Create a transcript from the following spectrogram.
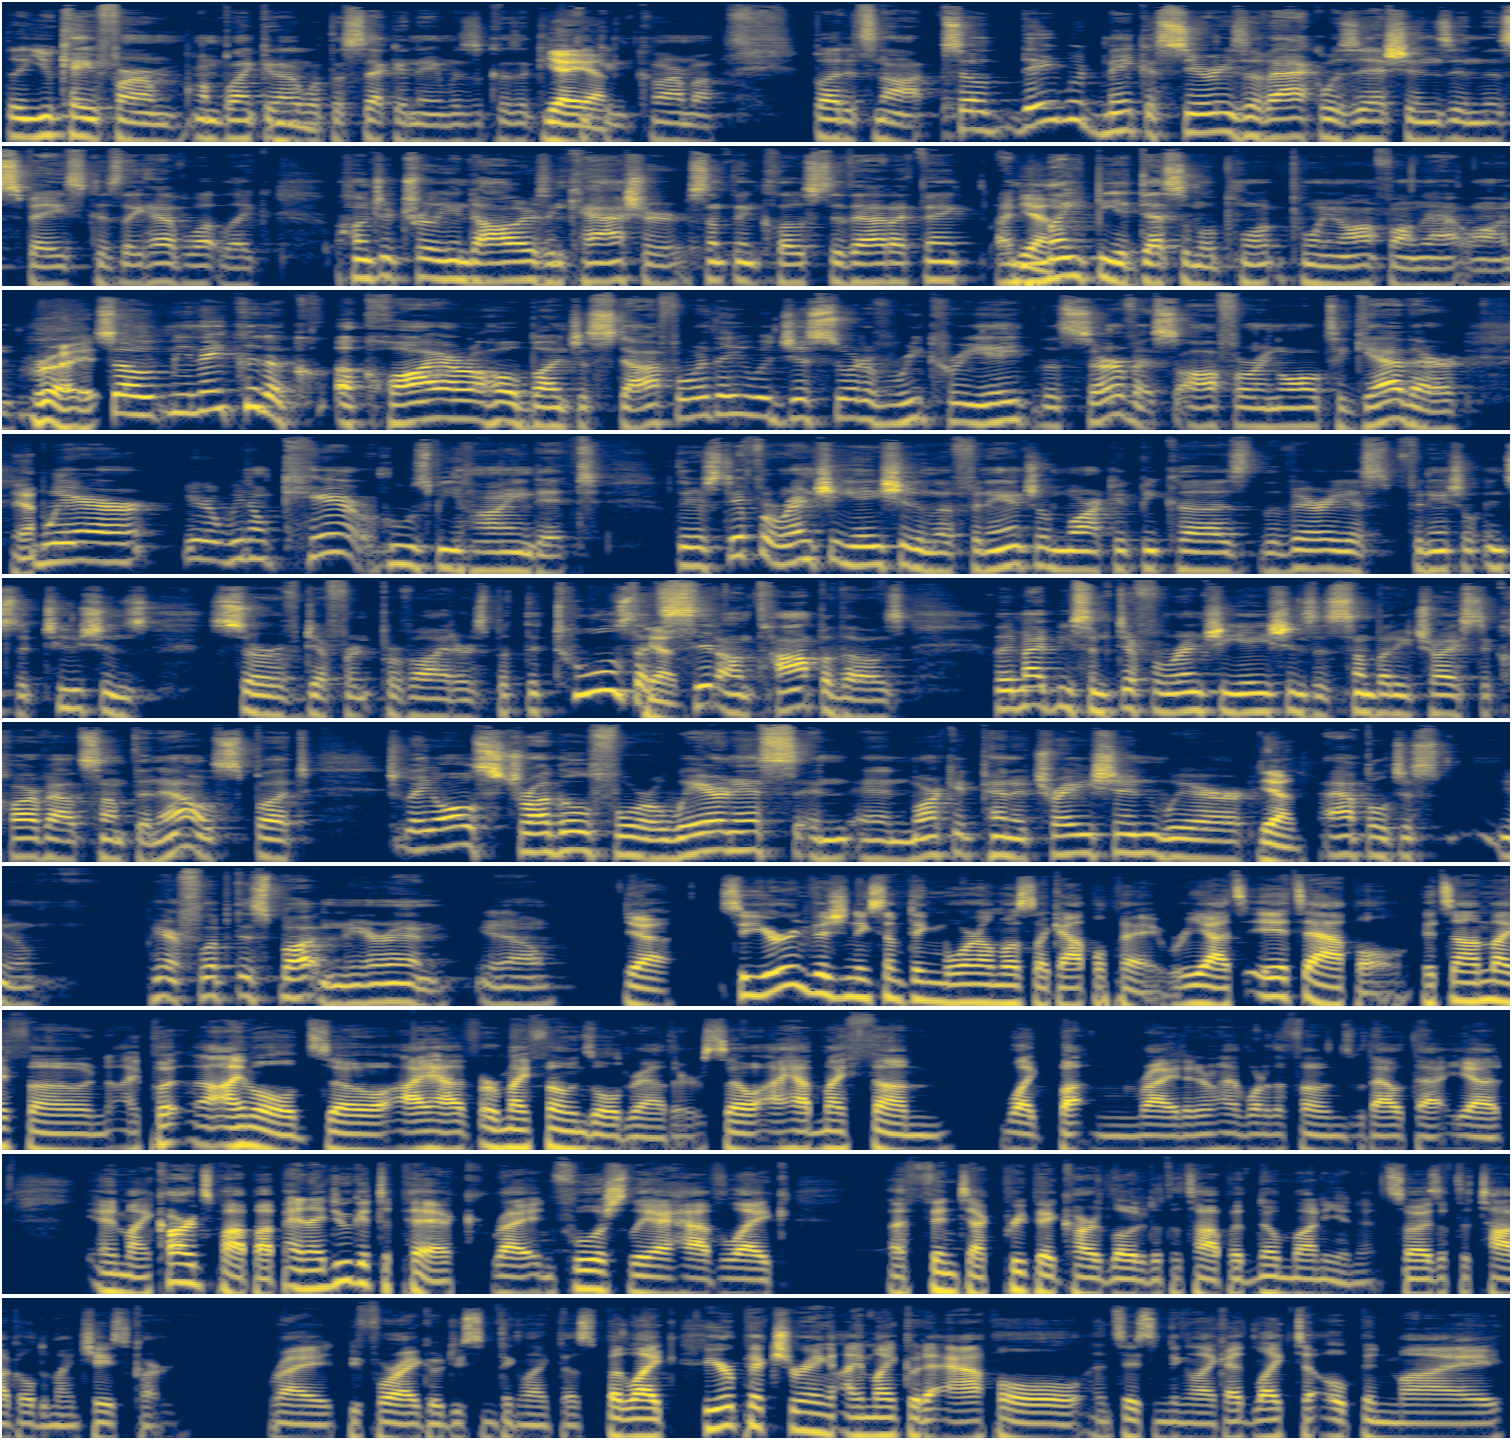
the UK firm. I'm blanking mm. out what the second name is because I keep yeah, thinking yeah. Karma, but it's not. So they would make a series of acquisitions in this space because they have what like 100 trillion dollars in cash or something close to that. I think I yeah. might be a decimal point, point off on that one. Right. So I mean, they could ac- acquire a whole bunch of stuff, or they would just sort of recreate the service offering altogether, where you know we don't care who's behind it there's differentiation in the financial market because the various financial institutions serve different providers, but the tools that yep. sit on top of those, there might be some differentiations as somebody tries to carve out something else, but they all struggle for awareness and, and market penetration where yeah. Apple just, you know, here, flip this button, you're in, you know. Yeah. So you're envisioning something more almost like Apple Pay, where yeah, it's it's Apple. It's on my phone. I put I'm old, so I have or my phone's old rather. So I have my thumb like button, right? I don't have one of the phones without that yet. And my cards pop up and I do get to pick, right? And foolishly I have like a fintech prepaid card loaded at the top with no money in it. So I have to toggle to my Chase card, right? Before I go do something like this. But like you're picturing I might go to Apple and say something like I'd like to open my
